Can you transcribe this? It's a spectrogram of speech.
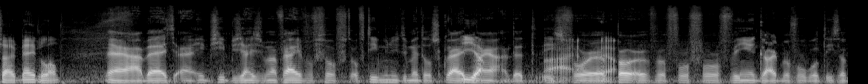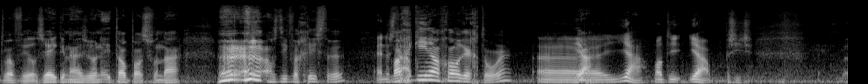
uit Nederland. Nou ja, eh, in principe zijn ze maar vijf of, of, of tien minuten met ons kwijt. Ja. Maar ja, dat is Ah, voor, eh, ja. po- voor, voor, voor Vingegaard bijvoorbeeld is dat wel veel. Zeker na zo'n etappe als vandaag. als die van gisteren. En er Mag staat- ik hier nou gewoon recht hoor? Eh, Ja. ja. want die, ja, precies. Eh,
